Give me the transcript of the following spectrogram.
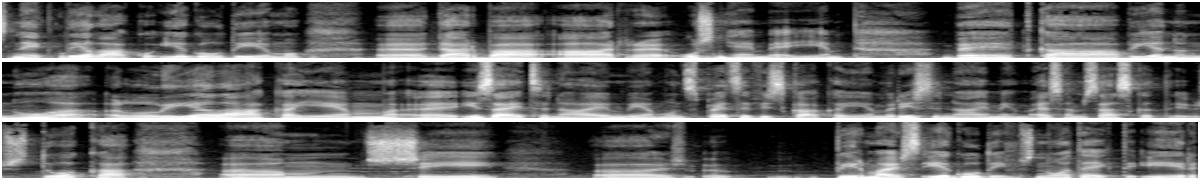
sniegt lielāku ieguldījumu darbā ar uzņēmējiem. Bet kā vienu no lielākajiem izaicinājumiem un specifiskākajiem risinājumiem esam saskatījuši to, ka um, šī pirmais ieguldījums noteikti ir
